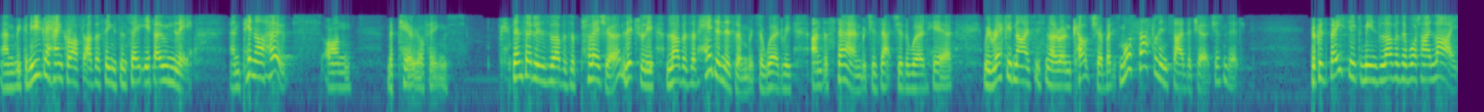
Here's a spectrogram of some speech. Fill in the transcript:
And we can easily hanker after other things and say, if only, and pin our hopes on material things. Then thirdly, there's lovers of pleasure, literally lovers of hedonism, which is a word we understand, which is actually the word here. We recognize this in our own culture, but it's more subtle inside the church, isn't it? Because basically it means lovers of what I like,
